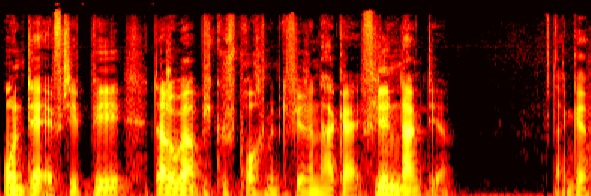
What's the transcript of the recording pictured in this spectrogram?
und der FDP. Darüber habe ich gesprochen mit Quirin Hacker. Vielen Dank dir. Danke.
